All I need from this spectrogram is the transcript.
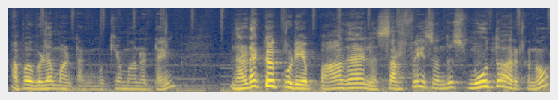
அப்போ விழமாட்டாங்க. முக்கியமான டைம். நடக்கக்கூடிய பாதை இல்லை சர்ஃபேஸ் வந்து ஸ்மூத்தாக இருக்கணும்.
